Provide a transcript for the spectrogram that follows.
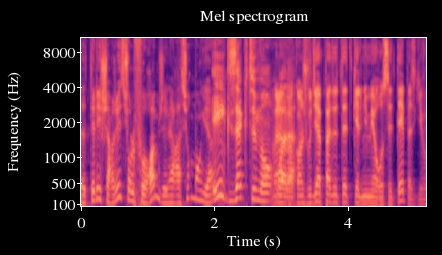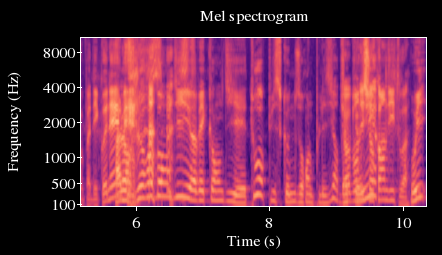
euh, télécharger sur le forum Génération Manga. Exactement. Voilà, Voilà. bah, quand je vous dis à pas de tête quel numéro c'était, parce qu'il faut pas déconner. Alors, mais- je rebondis avec Andy et Tour, puisque nous aurons le plaisir tu rebondis sur. Candy, toi. Oui,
